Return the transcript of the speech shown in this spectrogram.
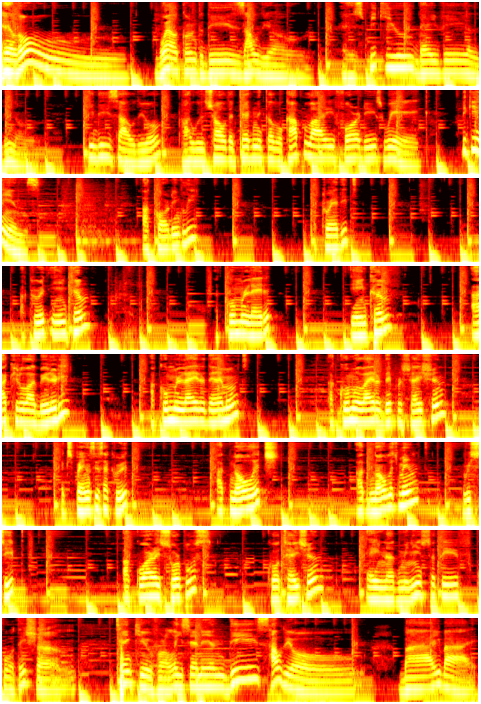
Hello, welcome to this audio. I speak you, David Albino. In this audio, I will show the technical vocabulary for this week. Begins. Accordingly, credit, accrued income, accumulated income, accrued liability, accumulated amount, accumulated depreciation, expenses accrued, acknowledge, acknowledgement, receipt, acquire surplus, quotation, an administrative quotation. Thank you for listening this audio. Bye bye.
